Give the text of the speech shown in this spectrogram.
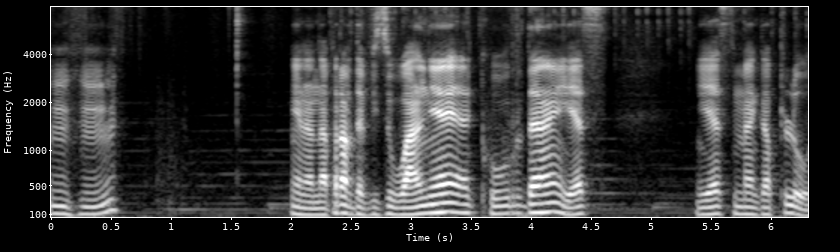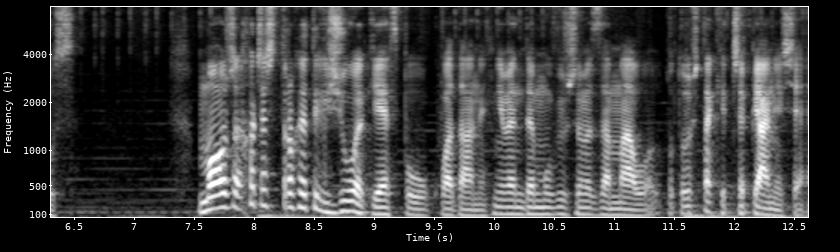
Mhm. Nie no, naprawdę wizualnie, kurde, jest, jest mega plus. Może, chociaż trochę tych ziółek jest poukładanych, nie będę mówił, że za mało, bo to już takie czepianie się.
